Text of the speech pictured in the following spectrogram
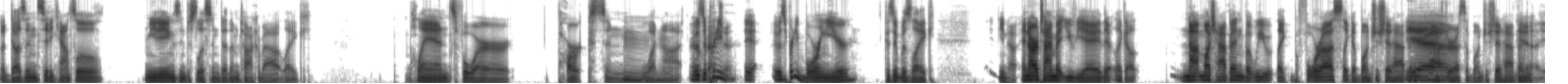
a dozen city council meetings and just listened to them talk about like plans for parks and Mhm. whatnot. It Oh, was a pretty gotcha. it, it was a pretty boring year because it was like you know in our time at UVA there like a not much happened but we like before us like a bunch of shit happened Yeah. after us a bunch of shit happened Yeah,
